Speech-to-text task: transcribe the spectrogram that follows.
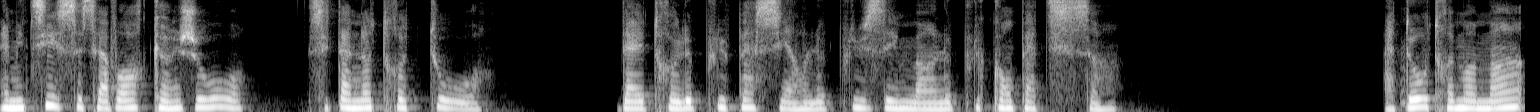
L'amitié, c'est savoir qu'un jour, c'est à notre tour d'être le plus patient, le plus aimant, le plus compatissant. À d'autres moments,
